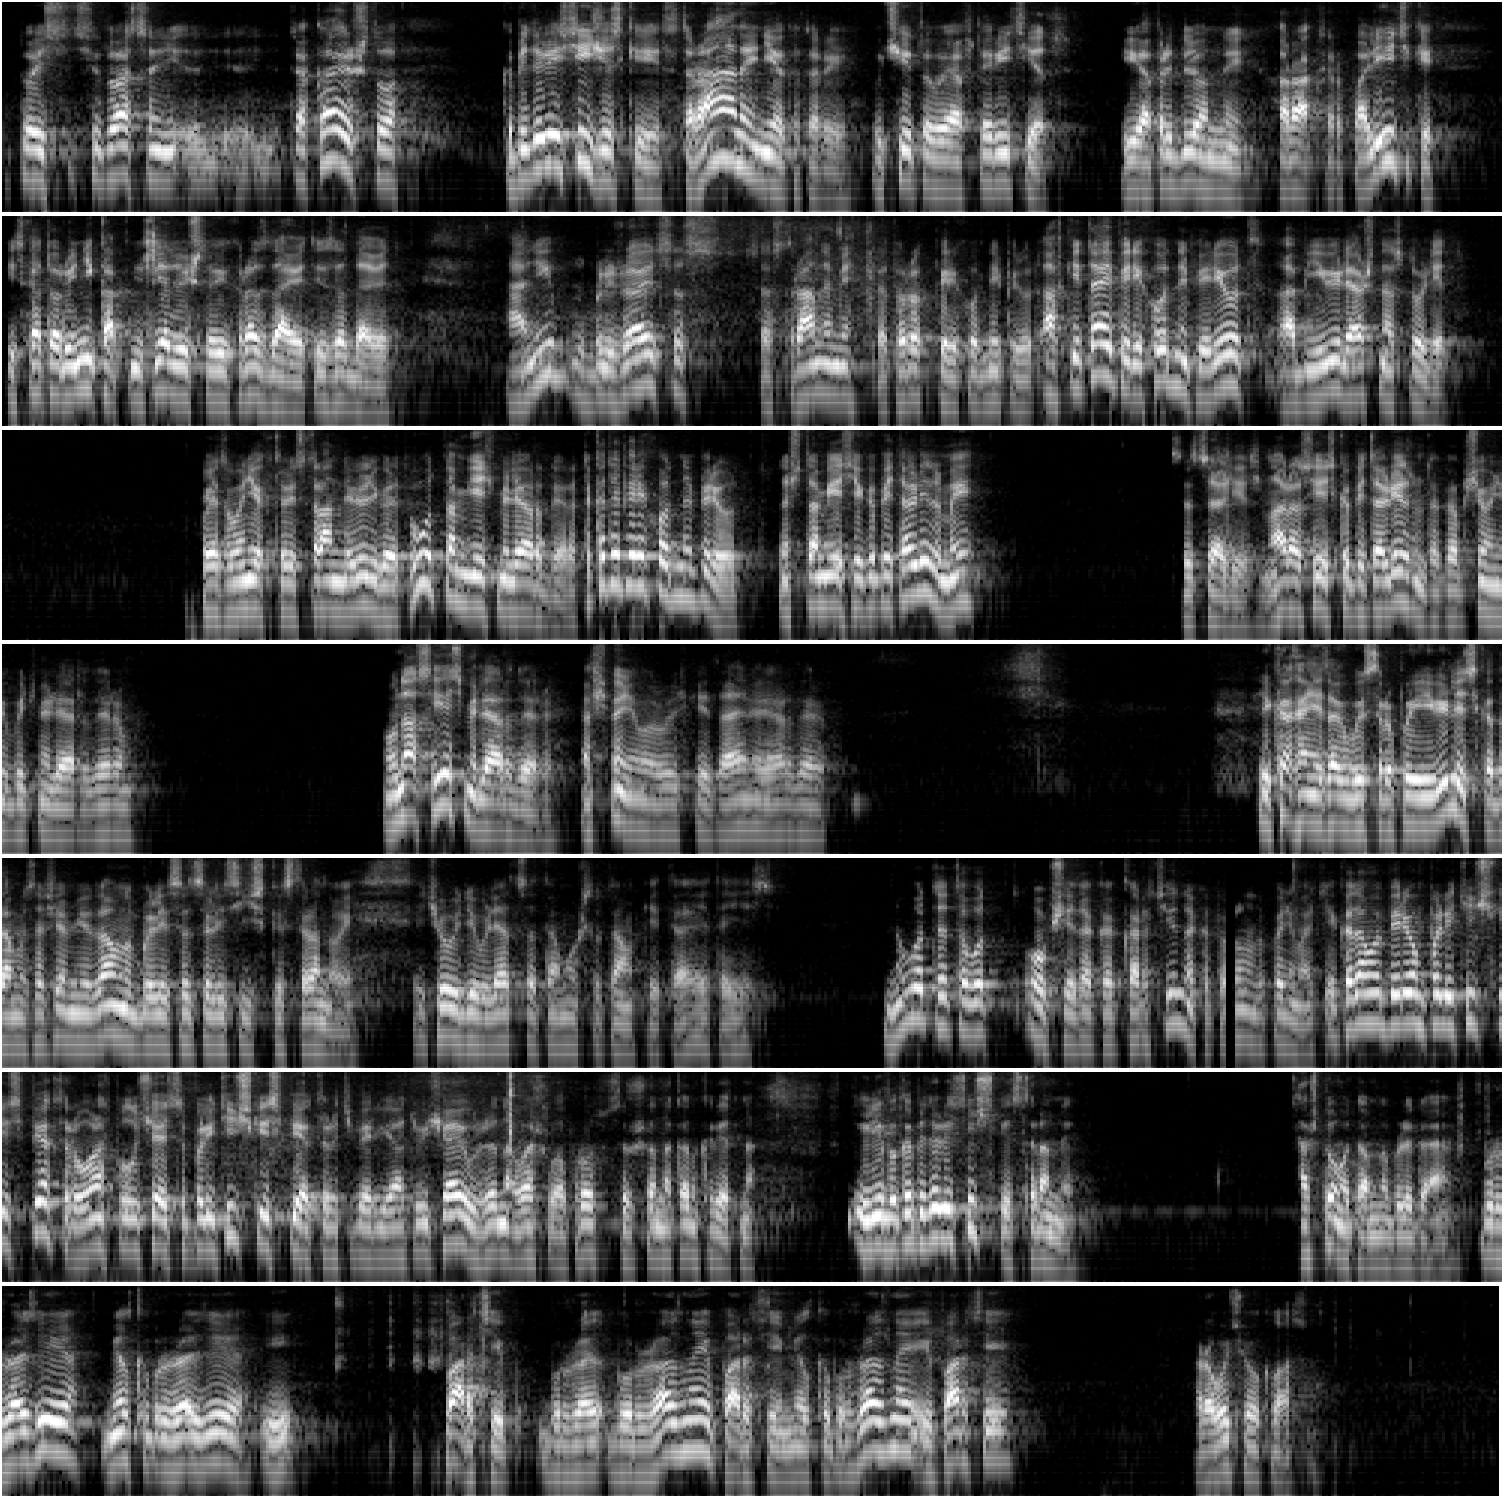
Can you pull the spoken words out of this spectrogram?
То есть ситуация такая, что капиталистические страны некоторые, учитывая авторитет и определенный характер политики, из которой никак не следует, что их раздавят и задавят, они сближаются с, со странами, в которых переходный период. А в Китае переходный период объявили аж на сто лет. Поэтому некоторые странные люди говорят, вот там есть миллиардеры. Так это переходный период. Значит, там есть и капитализм, и социализм. А раз есть капитализм, так а почему не быть миллиардером? У нас есть миллиардеры, а почему не может быть в Китае миллиардеров? И как они так быстро появились, когда мы совсем недавно были социалистической страной? И чего удивляться тому, что там в Китае это есть? Ну вот это вот общая такая картина, которую надо понимать. И когда мы берем политический спектр, у нас получается политический спектр, теперь я отвечаю уже на ваш вопрос совершенно конкретно, и либо капиталистической страны. А что мы там наблюдаем? Буржуазия, мелкобуржуазия и партии буржуа, буржуазные, партии мелкобуржуазные и партии рабочего класса.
